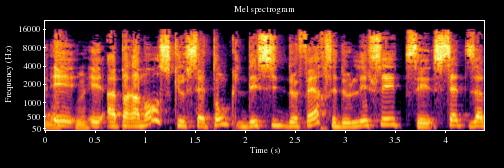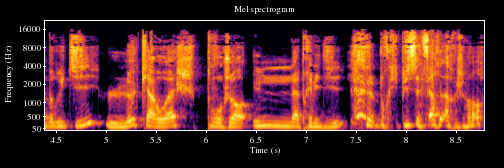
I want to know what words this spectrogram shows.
bon, et, ouais. et apparemment, ce que cet oncle décide de faire, c'est de laisser ces sept abrutis le car wash pour genre une après-midi, pour qu'ils puissent se faire de l'argent.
